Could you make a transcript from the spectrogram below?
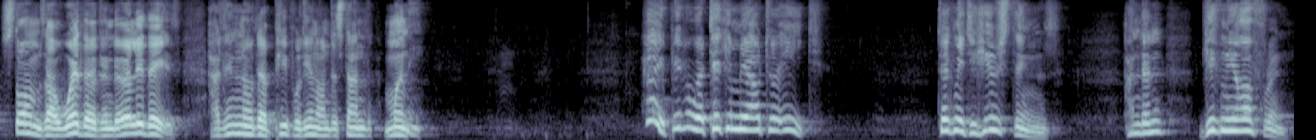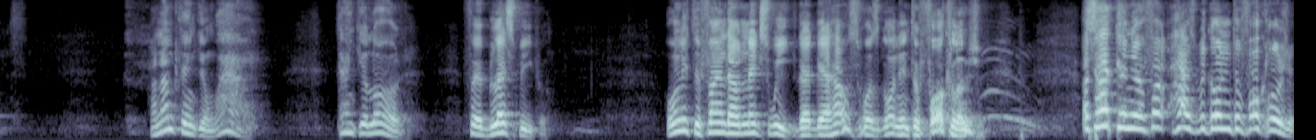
storms are weathered in the early days. I didn't know that people didn't understand money. Hey, people were taking me out to eat take me to Houston's, and then give me offerings. And I'm thinking, wow, thank you, Lord, for a blessed people. Only to find out next week that their house was going into foreclosure. I said, how can your house be going into foreclosure?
